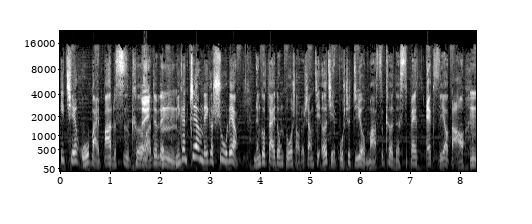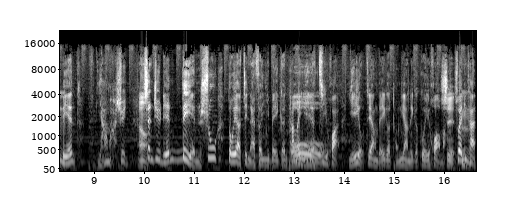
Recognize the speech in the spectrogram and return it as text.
一千五百八十四颗嘛，对不对？你看这样的一个数量。能够带动多少的商机，而且不是只有马斯克的 SpaceX 要打哦，嗯、连。亚马逊，甚至连脸书都要进来分一杯羹，他们也有计划，也有这样的一个同样的一个规划嘛。是，所以你看，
